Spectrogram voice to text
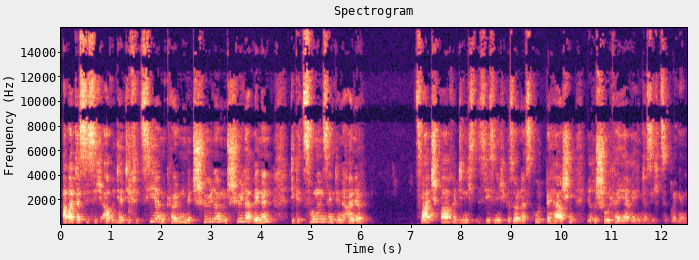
aber dass Sie sich auch identifizieren können mit Schülern und Schülerinnen, die gezwungen sind, in einer Zweitsprache, die nicht, sie nicht besonders gut beherrschen, ihre Schulkarriere hinter sich zu bringen.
